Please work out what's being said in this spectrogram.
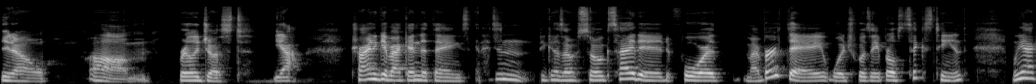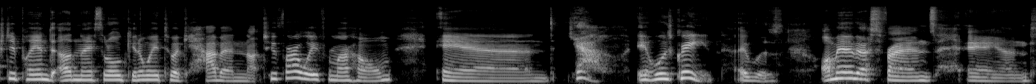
you know, um, really just yeah, trying to get back into things. And I didn't because I was so excited for my birthday, which was April 16th. We actually planned a nice little getaway to a cabin not too far away from our home. And yeah, it was great. It was all my best friends and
